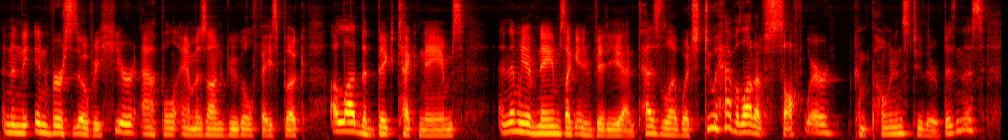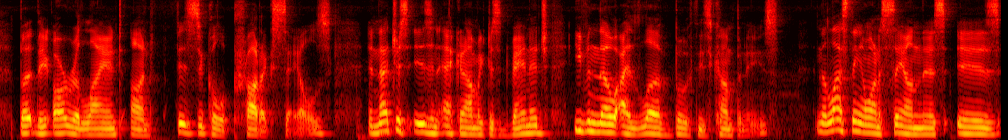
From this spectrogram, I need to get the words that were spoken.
And then the inverse is over here Apple, Amazon, Google, Facebook, a lot of the big tech names. And then we have names like Nvidia and Tesla, which do have a lot of software components to their business, but they are reliant on physical product sales. And that just is an economic disadvantage, even though I love both these companies. And the last thing I want to say on this is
